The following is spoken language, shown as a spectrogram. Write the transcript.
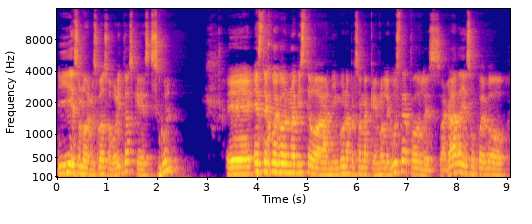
y es uno de mis juegos favoritos, que es School. Eh, este juego no he visto a ninguna persona que no le guste, a todos les agrada y es un juego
